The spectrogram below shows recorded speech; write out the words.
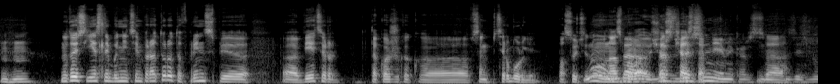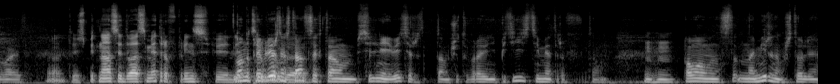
Мгм. Ну, то есть, если бы не температура, то, в принципе, э, ветер такой же, как э, в Санкт-Петербурге, по сути. Ну, у нас да, бывает сейчас даже, часто... сильнее, мне кажется, Да. здесь бывает. э, То есть 15-20 метров, в принципе, Но на прибрежных станциях там сильнее ветер, там что-то в районе 50 метров. Там. Мгм. По-моему, на Мирном, что ли,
